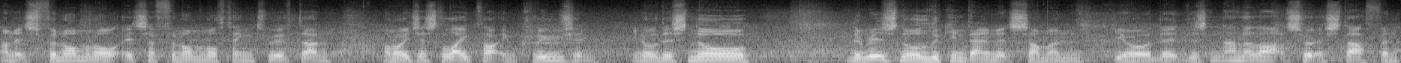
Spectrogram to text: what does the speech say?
and it's phenomenal. It's a phenomenal thing to have done, and I just like that inclusion. You know, there's no, there is no looking down at someone. You know, there's none of that sort of stuff, and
